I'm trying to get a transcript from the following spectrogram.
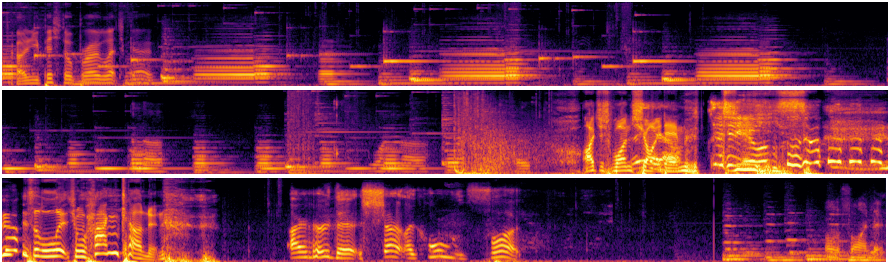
I got a new pistol, bro. Let's go. I just one-shotted Damn. him. Jeez. it's a literal hand cannon. I heard that shot like holy fuck. I want to find it.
